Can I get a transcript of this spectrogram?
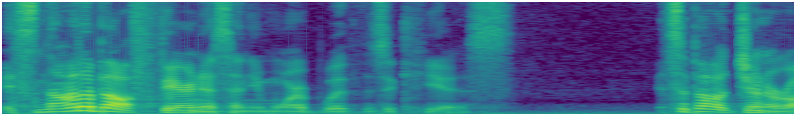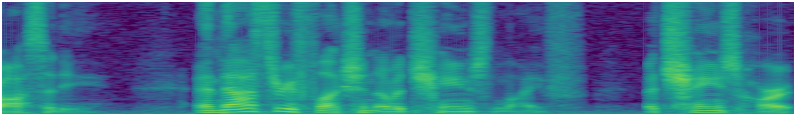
It's not about fairness anymore with Zacchaeus. It's about generosity. And that's the reflection of a changed life, a changed heart,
